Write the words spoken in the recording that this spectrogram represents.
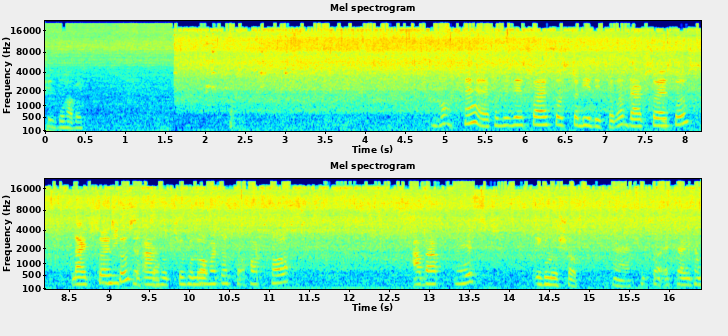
সিদ্ধ হবে। হ্যাঁ এখন যে সয়া সসটা দিয়ে দিতে হবে dark soya sauce light soya sauce আর হচ্ছে হলো টমেটো হট সস আদা পেস্ট এগুলো সব। হ্যাঁ শুকনো একটা আইটেম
